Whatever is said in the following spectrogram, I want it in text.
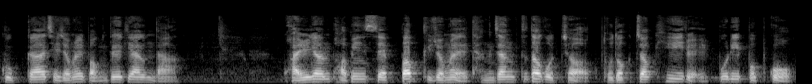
국가 재정을 멍들게 한다. 관련 법인세법 규정을 당장 뜯어 고쳐 도덕적 해이를 뿌리 뽑고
